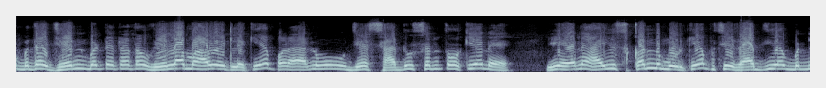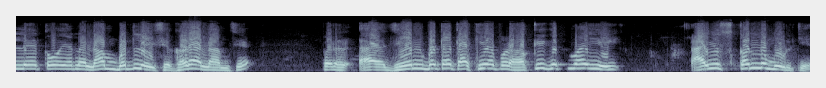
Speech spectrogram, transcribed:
બધા જૈન બટેટા તો વહેલામાં આવે એટલે કે, પણ આનું જે સાધુ સંતો કહે ને, એ એને આયુષ કંદમૂળ કે, પછી રાજ્ય બદલે તો એના નામ બદલે છે, ઘણા નામ છે. પણ આ જૈન બટેટા કહે પણ હકીકતમાં એ આયુષ કંદમૂળ કે.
